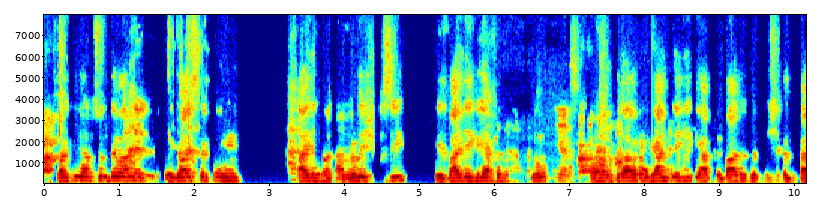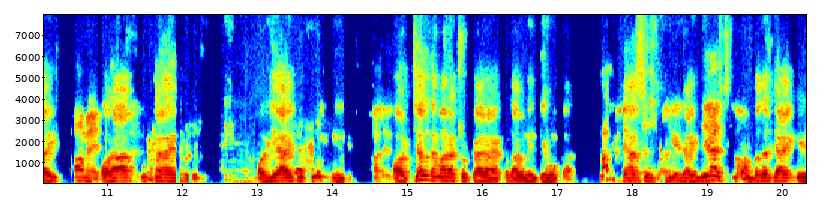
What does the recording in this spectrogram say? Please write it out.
पढ़ते वक्त सुनते वक्त रिजॉइस करते हैं। आए धन्यवाद। मसीह इस वायदे के लिए आप हो। और खुदा और हम जानते हैं कि आपने बादल में अपनी शक्ल दिखाई। और आप उठना है प्रभु जी। और ये आयत पूरी हुई है और जल्द हमारा छुटकारा है खुदा इन देहों का। यहाँ से उठा लिए जाएँगे हम बदल जाएँगे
